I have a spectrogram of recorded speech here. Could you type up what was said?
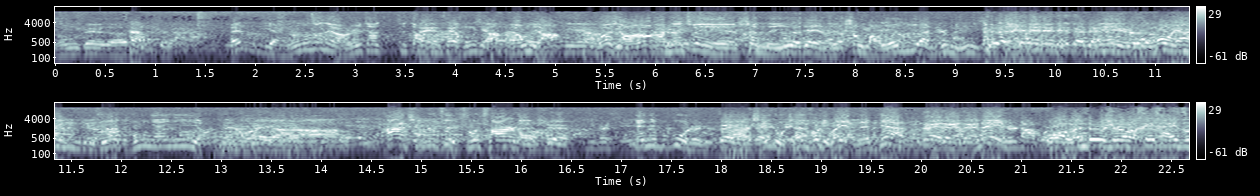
从这个蔡老师，哎，演隆科多那老师叫叫蔡蔡宏祥，蔡宏祥。我小时候看他最甚的一个电影叫《圣保罗医院之谜》，对对对对对对，那是恐怖片。觉得童年阴影，那是我也是啊。他其实最出圈的是《编辑部故事》里边《谁主沉浮》里边演那骗子，对对对，那是大伙儿。我们都是黑孩子，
